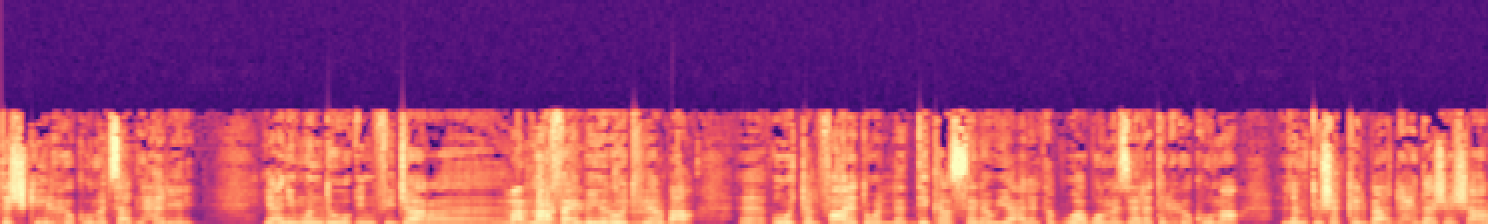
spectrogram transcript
تشكيل حكومة سعد الحريري. يعني منذ انفجار مرفع, مرفع بيروت, بيروت في 4 أوت الفارط والذكرى السنوية على الأبواب وما زالت الحكومة لم تشكل بعد 11 شهر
